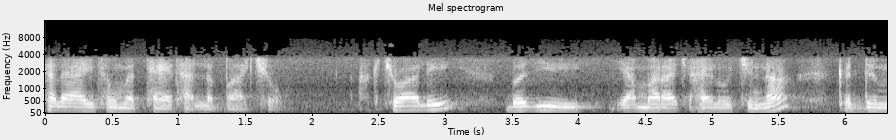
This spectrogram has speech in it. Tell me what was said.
ተለያይተው መታየት አለባቸው። actually በዚህ የአማራጭ ኃይሎችና ቅድም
